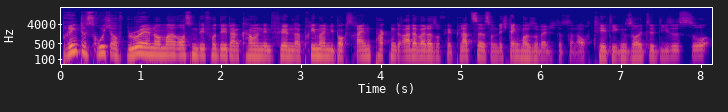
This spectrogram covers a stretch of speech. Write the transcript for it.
bringt es ruhig auf Blu-ray normal raus in DVD, dann kann man den Film da prima in die Box reinpacken, gerade weil da so viel Platz ist. Und ich denke mal, so werde ich das dann auch tätigen, sollte dieses so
